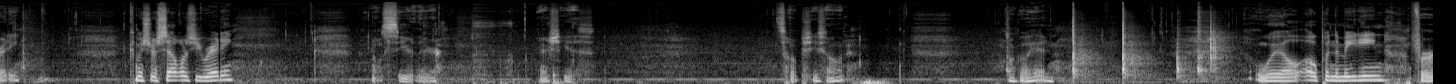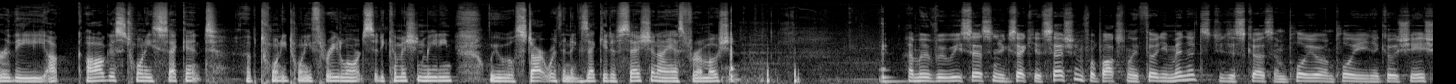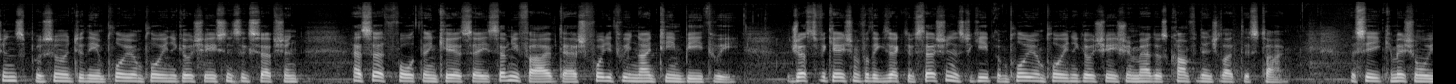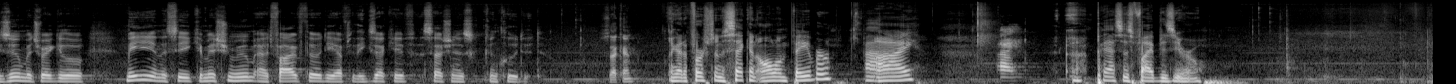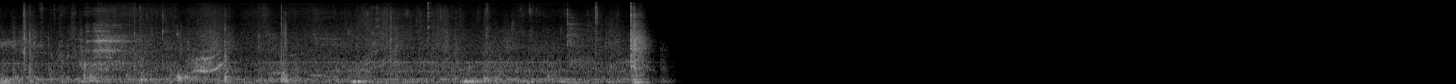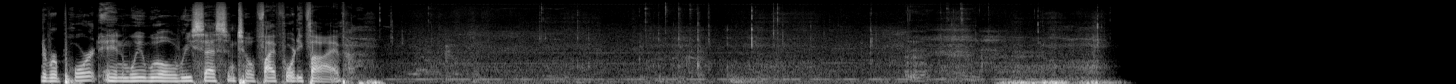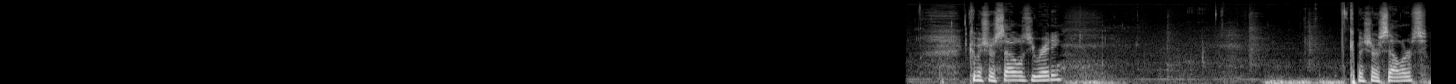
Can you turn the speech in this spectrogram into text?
Ready? Commissioner Sellers, you ready? I don't see her there. There she is. Let's hope she's on. I'll go ahead. We'll open the meeting for the Au- August 22nd of 2023 Lawrence City Commission meeting. We will start with an executive session. I ask for a motion. I move we recess in executive session for approximately 30 minutes to discuss employer-employee negotiations pursuant to the employer-employee negotiations exception as set forth in KSA 75-4319B3. The justification for the executive session is to keep employer-employee negotiation matters confidential at this time. The City Commission will resume its regular meeting in the City Commission Room at 5:30 after the executive session is concluded. Second? I got a first and a second. All in favor? Aye. Aye. Uh, passes five to zero. The report, and we will recess until 5:45. Commissioner Sellers, you ready? Commissioner Sellers?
